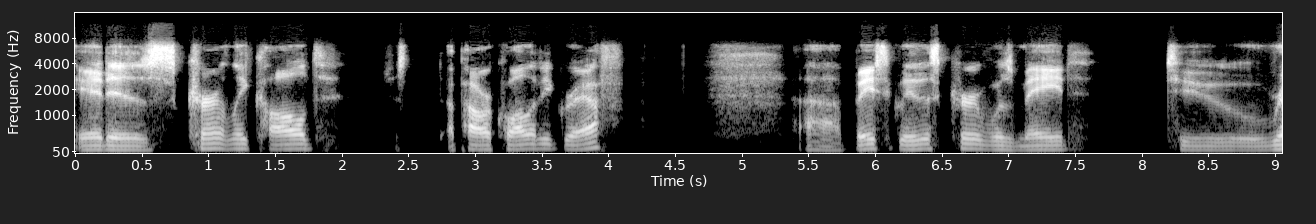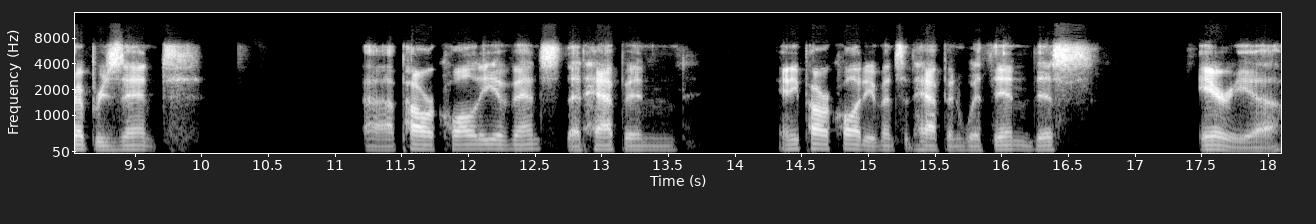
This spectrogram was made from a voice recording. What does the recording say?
It is currently called just a power quality graph. Uh, basically, this curve was made to represent uh, power quality events that happen, any power quality events that happen within this area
